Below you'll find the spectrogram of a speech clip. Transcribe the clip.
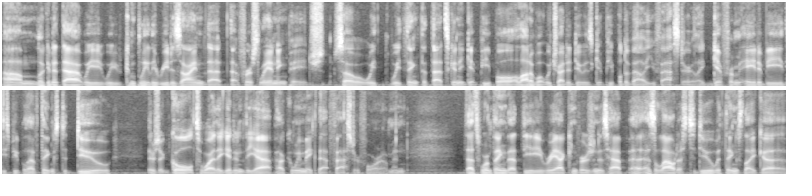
um, looking at that, we, we completely redesigned that, that first landing page. So we, we think that that's going to get people, a lot of what we try to do is get people to value faster, like get from A to B. These people have things to do. There's a goal to why they get into the app. How can we make that faster for them? And that's one thing that the React conversion has hap- has allowed us to do with things like uh,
